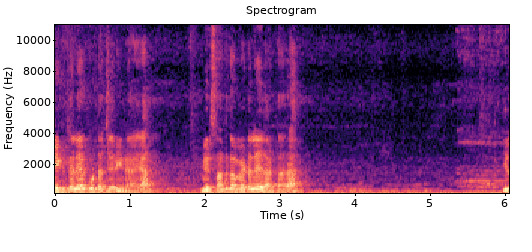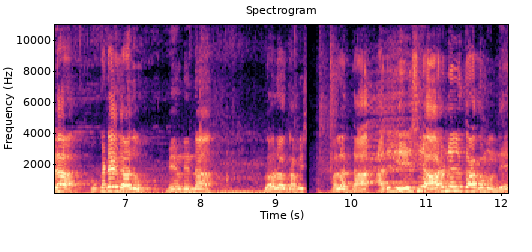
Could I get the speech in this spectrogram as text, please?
మీకు తెలియకుండా జరిగినాయా? మీరు సంతకం పెట్టలేదంటారా? ఇలా ఒకటే కాదు మేము నిన్న గౌరవ కమిషన్ మళ్ళీ దా అది వేసి ఆరు నెలలు కాకముందే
